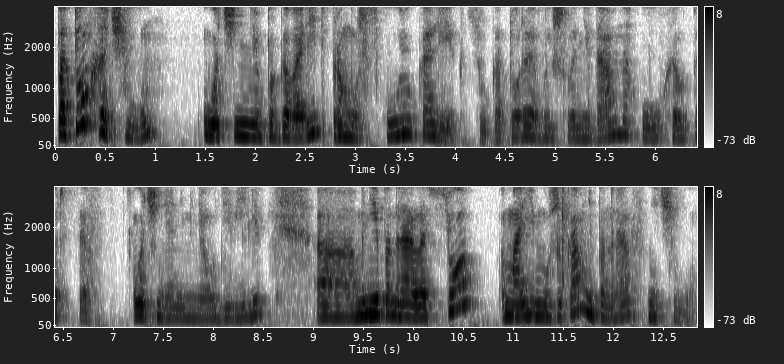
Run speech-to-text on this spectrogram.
Потом хочу очень поговорить про мужскую коллекцию, которая вышла недавно у Helpersef. Очень они меня удивили. А, мне понравилось все, моим мужикам не понравилось ничего.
